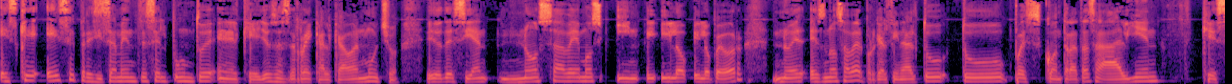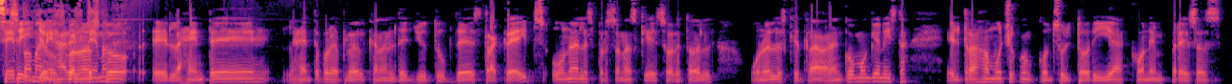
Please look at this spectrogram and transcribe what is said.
Es que ese precisamente es el punto en el que ellos recalcaban mucho. Ellos decían, no sabemos, y, y, lo, y lo peor no es, no saber, porque al final tú, tú pues contratas a alguien que sepa manejar el tema. Eh, la gente, la gente, por ejemplo, del canal de YouTube de Crates, una de las personas que, sobre todo uno de los que trabajan como guionista, él trabaja mucho con consultoría, con empresas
